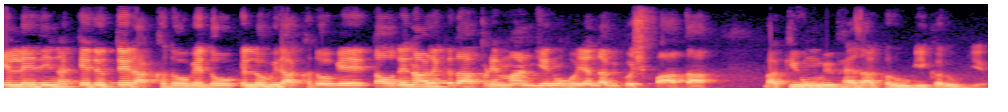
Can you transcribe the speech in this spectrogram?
ਕਿੱਲੇ ਦੀ ਨੱਕੇ ਦੇ ਉੱਤੇ ਰੱਖ ਦੋਗੇ 2 ਕਿਲੋ ਵੀ ਰੱਖ ਦੋਗੇ, ਤਾਂ ਉਹਦੇ ਨਾਲ ਇੱਕ ਤਾਂ ਆਪਣੇ ਮਨ ਜੇ ਨੂੰ ਹੋ ਜਾਂਦਾ ਵੀ ਕੁਝ ਪਾਤਾ। ਬਾਕੀ ਉਹ ਵੀ ਫਾਇਦਾ ਕਰੂਗੀ ਕਰੂਗੀ ਉਹ।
